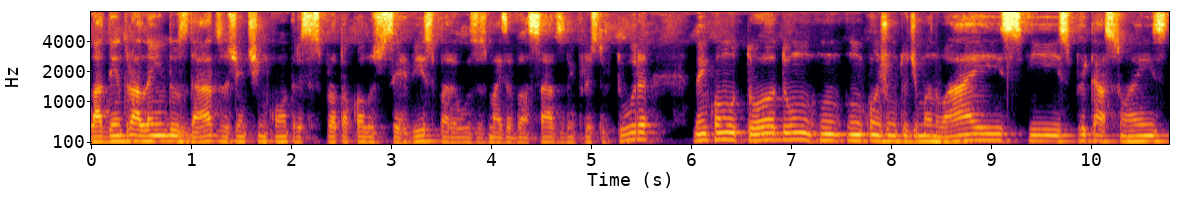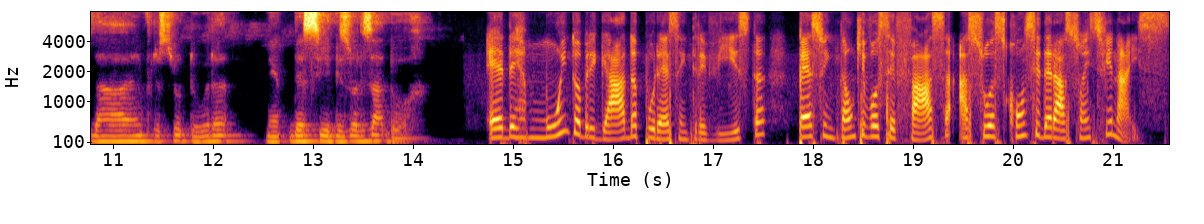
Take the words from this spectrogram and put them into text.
Lá dentro, além dos dados, a gente encontra esses protocolos de serviço para usos mais avançados da infraestrutura, bem como todo um, um, um conjunto de manuais e explicações da infraestrutura dentro desse visualizador. Éder, muito obrigada por essa entrevista. Peço então que você faça as suas considerações finais.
